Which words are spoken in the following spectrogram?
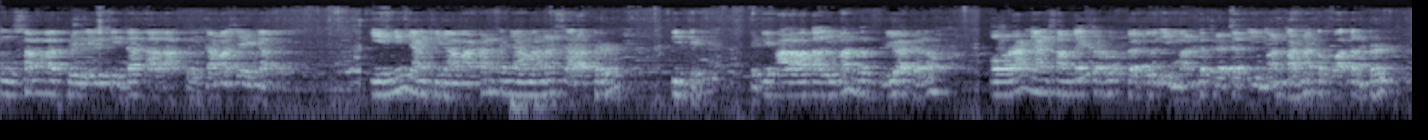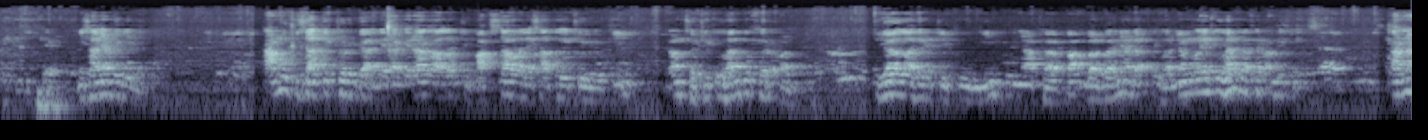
musamma bil iltidat al akli. Saya masih ingat. Ini yang dinamakan kenyamanan secara berpikir. Jadi halawat iman menurut beliau adalah orang yang sampai ke rutbatul iman, ke derajat iman karena kekuatan ber Misalnya begini, kamu bisa tidur gak kira-kira kalau dipaksa oleh satu ideologi, kamu jadi Tuhan tuh Fir'aun. Dia lahir di bumi, punya bapak, bapaknya gak Tuhan. Yang mulai Tuhan gak Fir'aun itu. Karena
